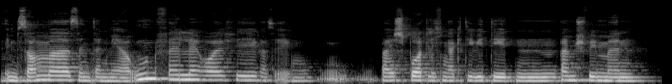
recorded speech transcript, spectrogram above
Im Sommer sind dann mehr Unfälle häufig, also bei sportlichen Aktivitäten, beim Schwimmen.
